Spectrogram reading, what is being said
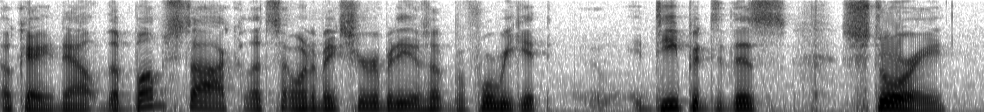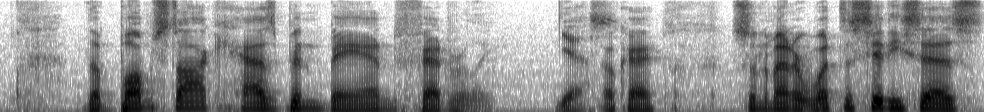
Okay, now the bump stock. Let's. I want to make sure everybody is before we get deep into this story. The bump stock has been banned federally. Yes. Okay. So no matter what the city says,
